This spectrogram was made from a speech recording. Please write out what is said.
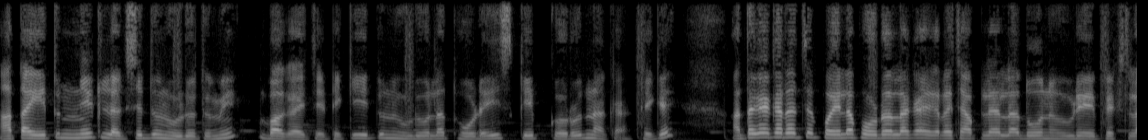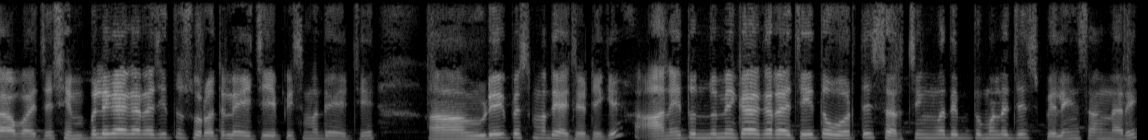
आता इथून नीट लक्ष देऊन व्हिडिओ तुम्ही बघायचे ठीक आहे? इथून व्हिडिओला थोडेही स्किप करू नका ठीक आहे? आता काय करायचं? पहिल्या फोटोला काय करायचं? आपल्याला दोन व्हिडिओ इफेक्ट्स लावायचे. सिम्पली काय करायचे? तर सुरुवातीला यायचे एपिक्समध्ये यायचे. व्हिडिओ इफेक्ट्समध्ये यायचे ठीक आहे? आणि इथून तुम्ही काय करायचे? इथं वरती सर्चिंगमध्ये मी तुम्हाला जे स्पेलिंग सांगणार आहे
